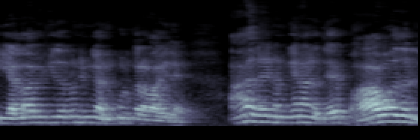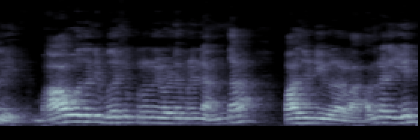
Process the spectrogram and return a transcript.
ಈ ಎಲ್ಲ ವಿಷಯದಲ್ಲೂ ನಿಮಗೆ ಅನುಕೂಲಕರವಾಗಿದೆ. ಆದರೆ ನಮಗೇನಾಗುತ್ತೆ, ಭಾವದಲ್ಲಿ ಭಾವದಲ್ಲಿ ಬುಧ ಶುಕ್ರರು ಏಳನೇ ಮನೆಯಲ್ಲಿ ಅಂಥ ಪಾಸಿಟಿವ್ ಇರಲ್ಲ. ಅಂದರೆ ಏನು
